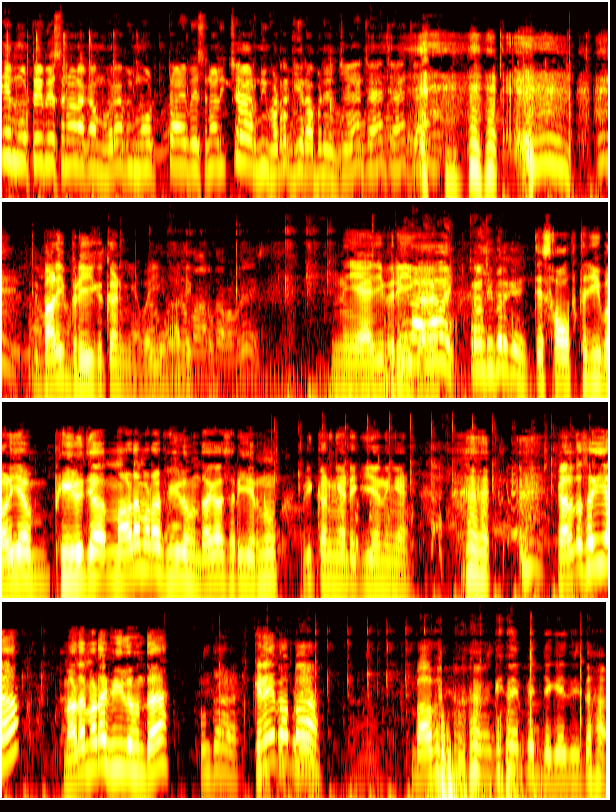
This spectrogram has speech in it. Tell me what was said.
ਇਹ ਮੋਟੇ ਬੇਸਨ ਵਾਲਾ ਕੰਮ ਹੋ ਰਿਹਾ ਵੀ ਮੋਟਾ ਬੇਸਨ ਵਾਲੀ ਝਾਰ ਨਹੀਂ ਫੜ ਰੱਖੀ ਰੱਬ ਨੇ। ਜੈ ਜੈ ਜੈ ਜੈ। ਬਾਲੀ ਬਰੀਕ ਕਣੀ ਆ ਬਾਈ ਆ ਦੇਖੋ। ਨਹੀਂ ਐ ਜੀ ਬਰੀਕ ਆ। ਓਏ? ਟਰਾਲੀ ਭਰ ਗਈ ਤੇ ਸੌਫਟ ਜੀ ਬਾਲੀ ਆ ਫੀਲ ਜਾਂ ਮਾੜਾ ਮਾੜਾ ਫੀਲ ਹੁੰਦਾ ਹੈਗਾ ਸਰੀਰ ਨੂੰ ਵੀ ਕਣੀਆਂ ਡਿੱਗੀ ਜਾਂਦੀਆਂ। ਗੱਲ ਤਾਂ ਸਹੀ ਆ ਮਾੜਾ ਮਾੜਾ ਫੀਲ ਹੁੰਦਾ। ਹੁੰਦਾ ਹੈ। ਕਿਨੇ ਬਾਬਾ ਬਾਬਾ ਕਹਿੰਦੇ ਭਿੱਜ ਗਏ ਸੀ ਤਾਂ। ਹਾਂ।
